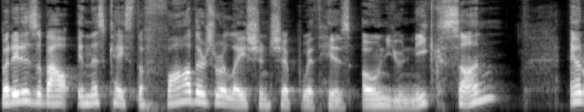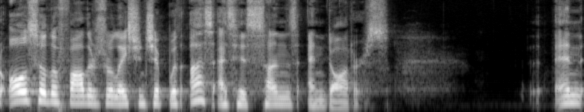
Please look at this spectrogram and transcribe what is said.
but it is about, in this case, the father's relationship with his own unique son, and also the father's relationship with us as his sons and daughters. And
